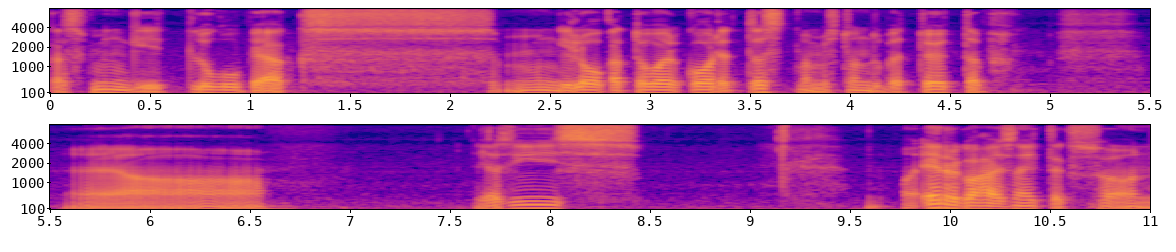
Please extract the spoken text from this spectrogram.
kas mingit lugu peaks mingi loo kategooriat tõstma, mis tundub, et töötab ja ja siis R2-s näiteks on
